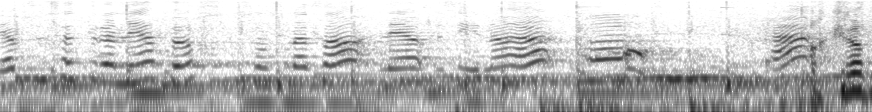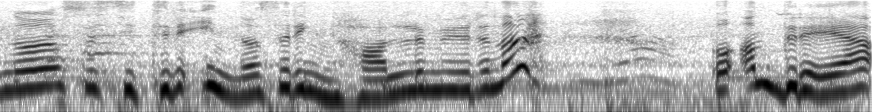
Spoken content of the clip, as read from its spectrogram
Ja, hvis du setter deg ned først, sånn som jeg sa, ned ved siden av her. Akkurat nå så sitter vi inne hos ringhalemurene. Og Andrea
